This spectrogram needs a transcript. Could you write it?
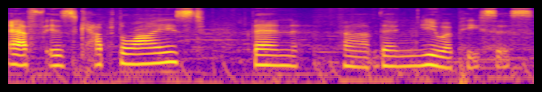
F is capitalized, then uh, they're newer pieces.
